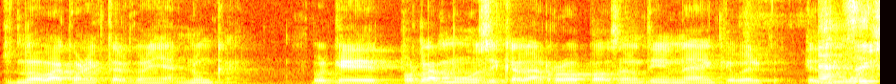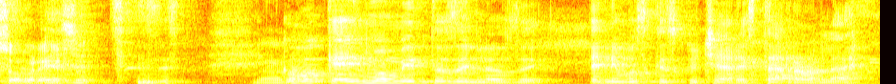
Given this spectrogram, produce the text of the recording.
pues no va a conectar con ella nunca. Porque por la música, la ropa, o sea, no tiene nada que ver. Es muy sobre eso. Como que hay momentos en los de tenemos que escuchar esta rola.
